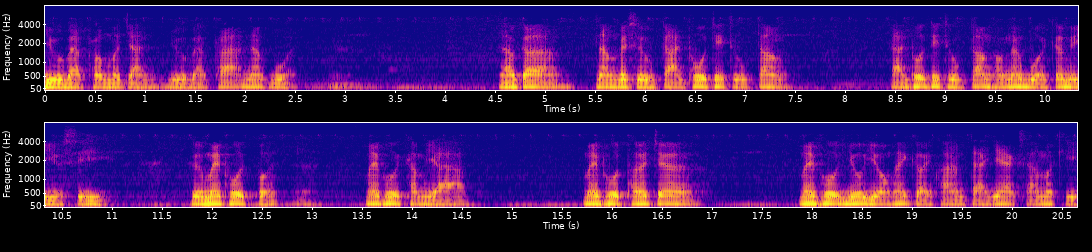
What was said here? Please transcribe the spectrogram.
อยู่แบบพรหมจรรย์อยู่แบบพระนักบวช แล้วก็นำไปสู่การพูดที่ถูกต้อง การพูดที่ถูกต้องของนักบวชก็มีอยู่สี่คือไม่พูดปด ไม่พูดคำหยาบ ไม่พูดเพ้อเจ้อ ไม่พูดยุยงให้เกิดความแตกแยกสามัคคี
